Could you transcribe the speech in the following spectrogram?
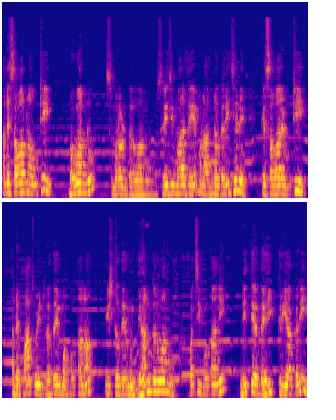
અને સવારના ઉઠી ભગવાનનું સ્મરણ કરવાનું. શ્રીજી મહારાજે એ પણ આજ્ઞા કરી છે ને કે સવારે ઉઠી અને પાંચ મિનિટ હૃદયમાં પોતાના ઈષ્ટદેવનું ધ્યાન કરવાનું, પછી પોતાની નિત્ય દૈહિક ક્રિયા કરી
